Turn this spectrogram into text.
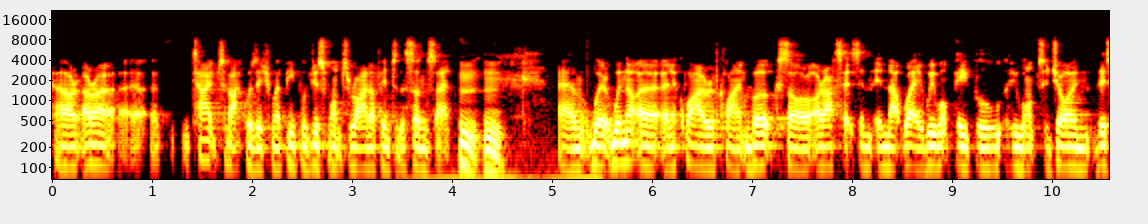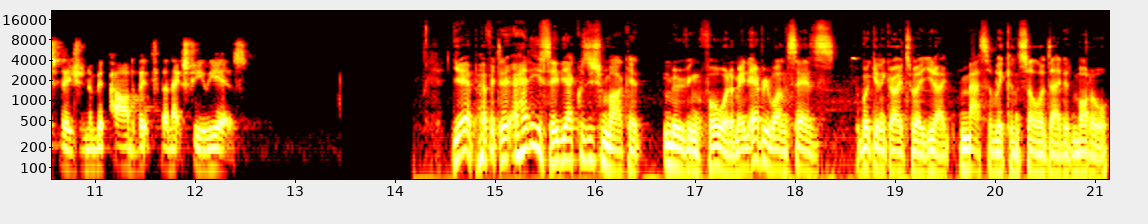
are, are uh, types of acquisition where people just want to ride off into the sunset. Mm-hmm. Um, we're, we're not a, an acquirer of client books or, or assets in, in that way. We want people who want to join this vision and be part of it for the next few years. Yeah, perfect. How do you see the acquisition market moving forward? I mean, everyone says we're going to go to a you know massively consolidated model.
